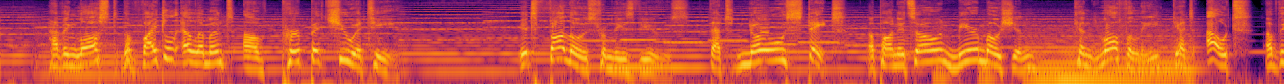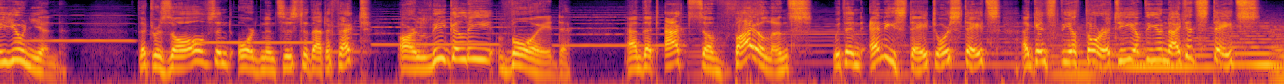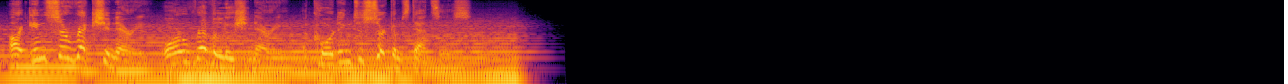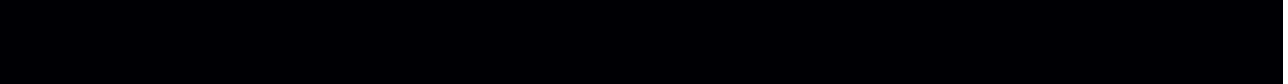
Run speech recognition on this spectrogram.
having lost the vital element of perpetuity. It follows from these views that no state, upon its own mere motion, can lawfully get out of the Union, that resolves and ordinances to that effect are legally void and that acts of violence within any state or states against the authority of the United States are insurrectionary or revolutionary according to circumstances.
